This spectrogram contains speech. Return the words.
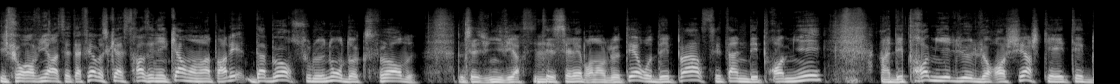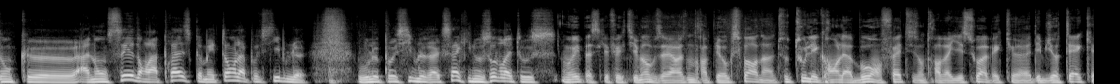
il faut revenir à cette affaire parce qu'AstraZeneca, on en a parlé d'abord sous le nom d'Oxford, de cette université mm. célèbre en Angleterre. Au départ, c'est un des premiers, un des premiers lieux de recherche qui a été donc euh, annoncé dans la presse comme étant la possible ou le possible vaccin qui nous sauverait tous. Oui, parce qu'effectivement, vous avez raison de rappeler Oxford. Hein. Tous, les grands labos, en fait, ils ont travaillé soit avec euh, des biotech,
